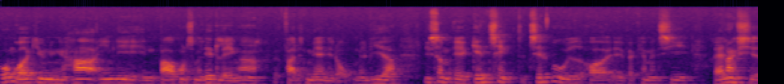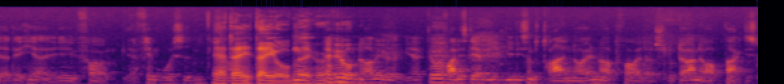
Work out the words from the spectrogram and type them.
åben rådgivning har egentlig en baggrund, som er lidt længere, faktisk mere end et år, men vi har ligesom øh, gentænkt tilbuddet og, øh, hvad kan man sige, relanceret det her øh, for ja, fem uger siden. Ja, da I, da I åbnede i Høng. Da vi åbnede op i Høng, ja. Det var faktisk der, vi, vi ligesom drejede nøglen op for, eller slog dørene op faktisk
